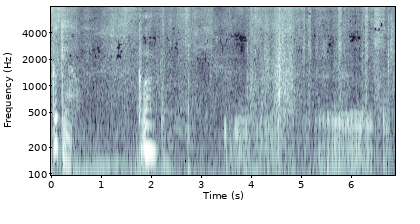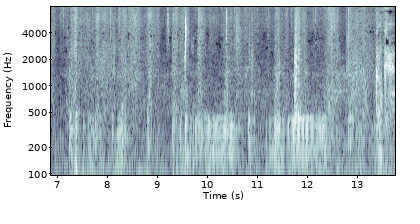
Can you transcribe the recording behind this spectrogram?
Good girl. Come on. Good girl.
